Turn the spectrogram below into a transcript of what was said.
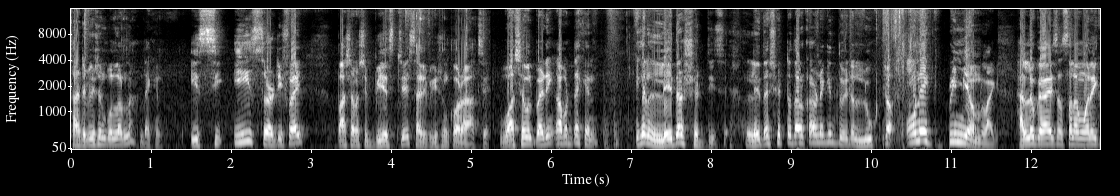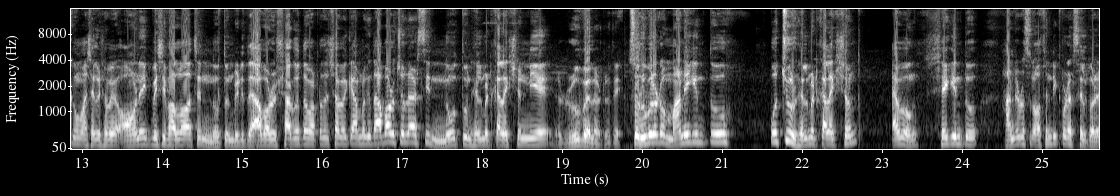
সার্টিফিকেশন বললাম না, দেখেন ইসি ই সার্টিফাইড পাশাপাশি বিএসটি সার্টিফিকেশন করা আছে। ওয়াশেবল প্যাডিং আবার দেখেন, এখানে লেদার শেড দিয়েছে। লেদার শেডটা দেওয়ার কারণে কিন্তু এটা লুকটা অনেক প্রিমিয়াম লাগে। হ্যালো গাইস আসসালামু আলাইকুম। আশা করি সবাই অনেক বেশি ভালো আছেন। নতুন ভিডিওতে আবারও স্বাগতম আপনাদের সবাইকে। আমরা কিন্তু আবারও চলে আসছি নতুন হেলমেট কালেকশন নিয়ে রুবেল অটোতে সো রুবেল অটো মানে কিন্তু প্রচুর হেলমেট কালেকশন এবং সে কিন্তু hundred percent authentic product sell করে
